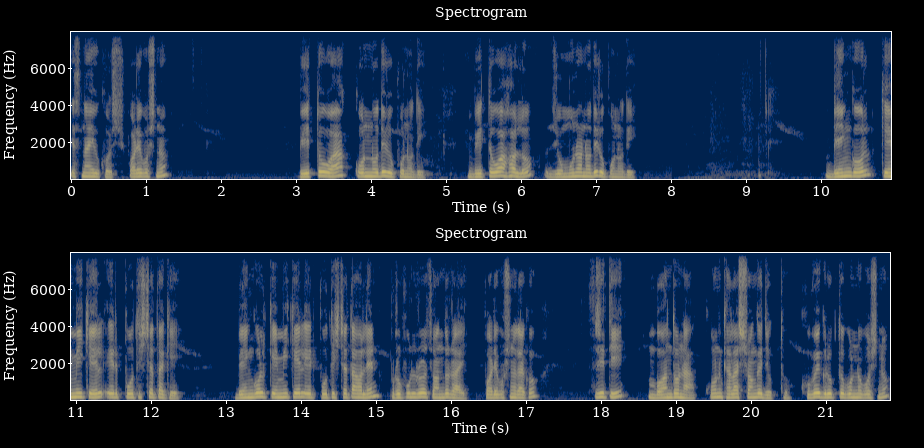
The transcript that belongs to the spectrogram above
স্নায়ু কোষ। পরে প্রশ্ন। বেতোয়া কোন নদীর উপনদী? বেতোয়া হল যমুনা নদীর উপনদী। বেঙ্গল কেমিক্যাল এর প্রতিষ্ঠাতা কে? বেঙ্গল কেমিক্যাল এর প্রতিষ্ঠাতা হলেন প্রফুল্লচন্দ্র রায়। পরে প্রশ্ন দেখো। স্মৃতি বন্দনা কোন খেলার সঙ্গে যুক্ত? খুবই গুরুত্বপূর্ণ প্রশ্ন।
